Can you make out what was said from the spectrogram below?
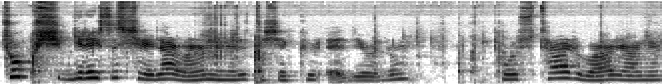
Çok gereksiz şeyler var de teşekkür ediyorum. Poster var yani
